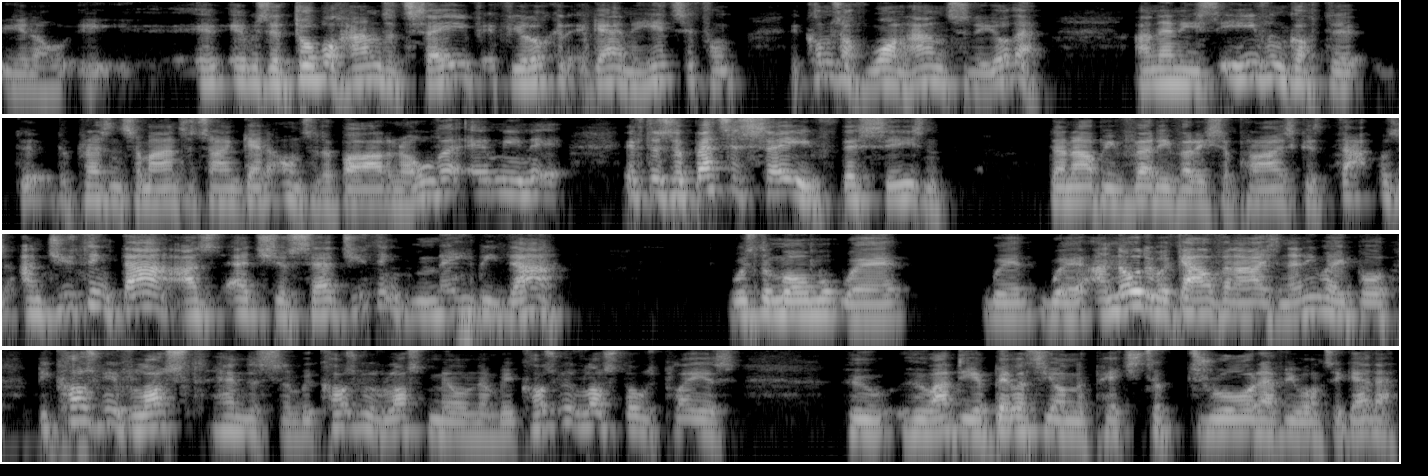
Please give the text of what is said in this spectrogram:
you know, it, it, was a double-handed save. If you look at it again, he hits it from it comes off one hand to the other, and then he's even got the, the, the presence of mind to try and get it onto the bar and over. I mean, if there's a better save this season then I'll be very, very surprised because that was. And do you think that, as Ed just said, do you think maybe that was the moment where, where, where I know they were galvanizing anyway, but because we've lost Henderson, because we've lost Milner, because we've lost those players who who had the ability on the pitch to draw everyone together.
